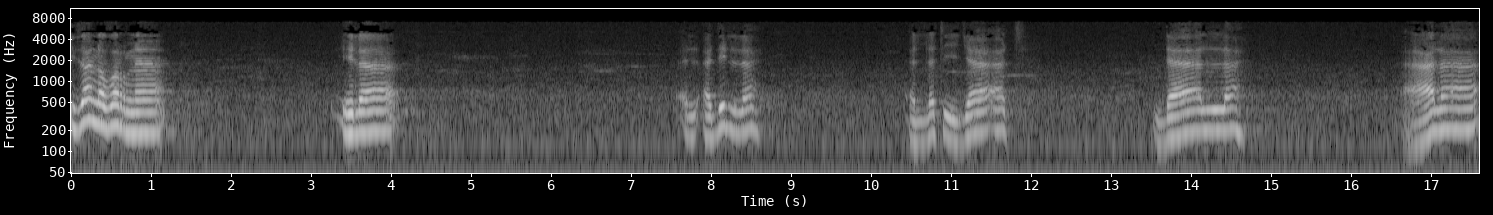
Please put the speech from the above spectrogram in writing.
إذا نظرنا إلى الأدلة التي جاءت دالة على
